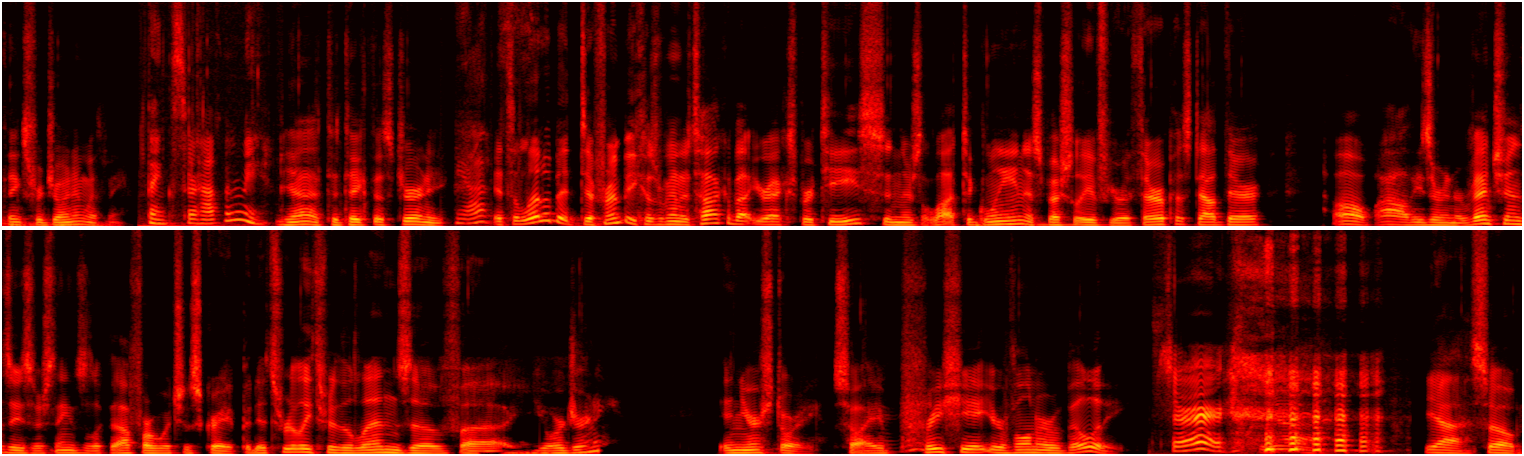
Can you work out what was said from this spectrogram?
thanks for joining with me. Thanks for having me. Yeah, to take this journey. Yeah. It's a little bit different because we're going to talk about your expertise, and there's a lot to glean, especially if you're a therapist out there. Oh, wow, these are interventions. These are things to look out for, which is great. But it's really through the lens of uh, your journey in your story. So I appreciate your vulnerability. Sure. Yeah. yeah. So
